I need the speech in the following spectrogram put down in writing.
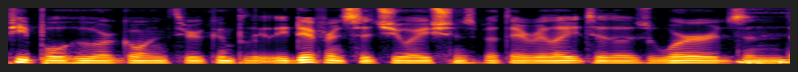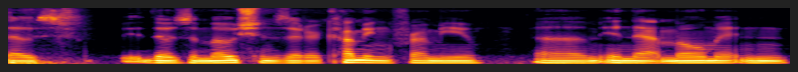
people who are going through completely different situations, but they relate to those words and those those emotions that are coming from you um, in that moment, and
